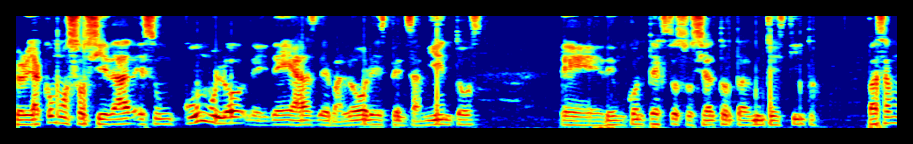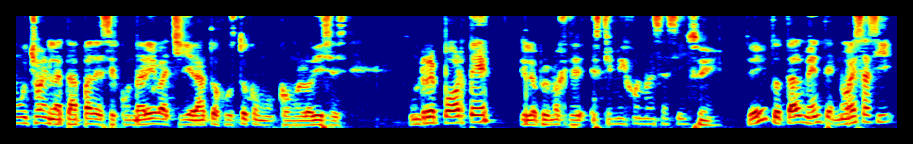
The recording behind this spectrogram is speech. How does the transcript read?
pero ya como sociedad es un cúmulo de ideas, de valores, pensamientos, eh, de un contexto social totalmente distinto. Pasa mucho en la etapa de secundaria y bachillerato, justo como, como lo dices. Un reporte y lo primero que te es que mi hijo no es así. Sí. Sí, totalmente. No es así,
